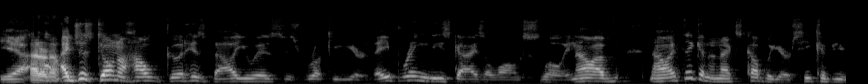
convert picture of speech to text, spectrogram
yeah, I don't know. I just don't know how good his value is his rookie year. They bring these guys along slowly. Now I've now I think in the next couple years he could be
